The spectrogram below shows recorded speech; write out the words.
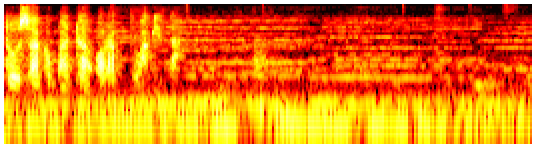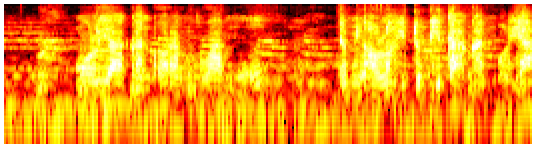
dosa kepada orang tua kita. Muliakan orang tuamu demi Allah hidup kita akan mulia.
